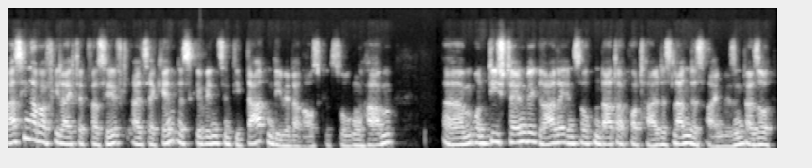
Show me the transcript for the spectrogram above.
Was Ihnen aber vielleicht etwas hilft als Erkenntnisgewinn, sind die Daten, die wir daraus gezogen haben. Ähm, und die stellen wir gerade ins Open Data Portal des Landes ein. Wir sind also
